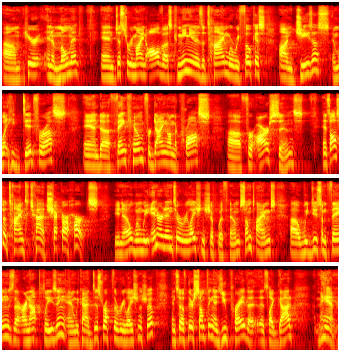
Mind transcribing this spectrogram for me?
um, here in a moment. And just to remind all of us, communion is a time where we focus on Jesus and what he did for us and uh, thank him for dying on the cross uh, for our sins. And it's also time to kind of check our hearts. You know, when we entered into a relationship with Him, sometimes uh, we do some things that are not pleasing and we kind of disrupt the relationship. And so, if there's something as you pray that it's like, God, man,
